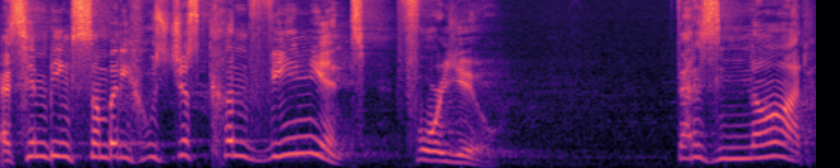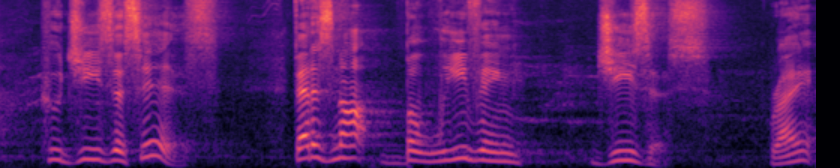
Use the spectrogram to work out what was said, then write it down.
as Him being somebody who's just convenient for you. That is not who Jesus is. That is not believing Jesus, right?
